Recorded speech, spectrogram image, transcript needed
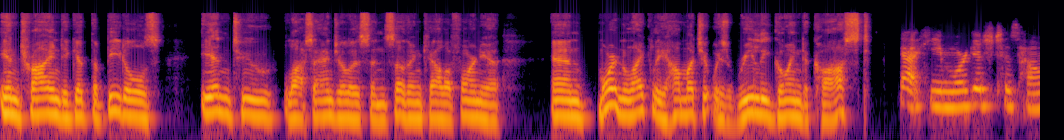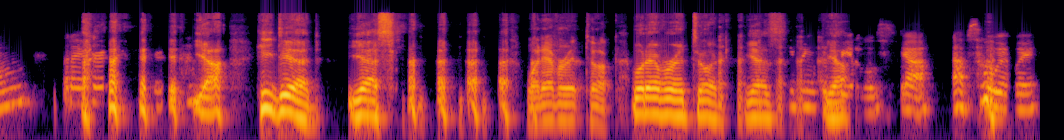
in trying to get the Beatles into Los Angeles and Southern California, and more than likely how much it was really going to cost. Yeah, he mortgaged his home that I heard. yeah, he did. Yes. Whatever it took. Whatever it took. Yes. yeah. Beatles. Yeah, absolutely.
